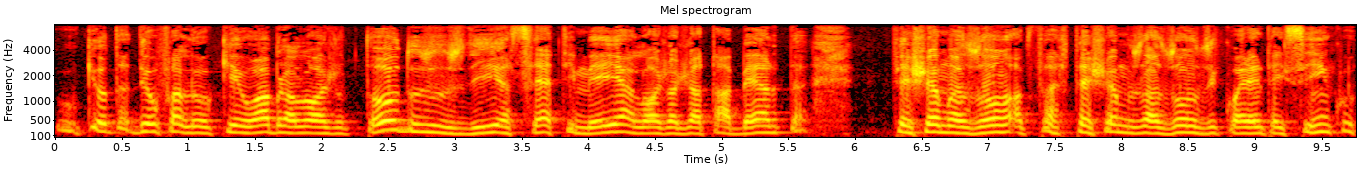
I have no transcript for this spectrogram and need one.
o que o Tadeu falou, que eu abro a loja todos os dias, sete e meia, a loja já está aberta, fechamos às, fechamos às 11h45,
